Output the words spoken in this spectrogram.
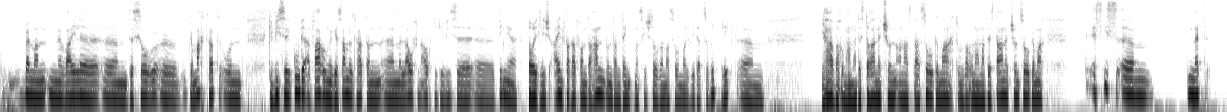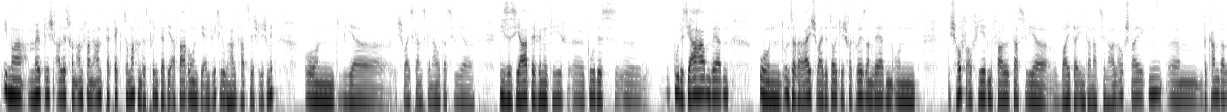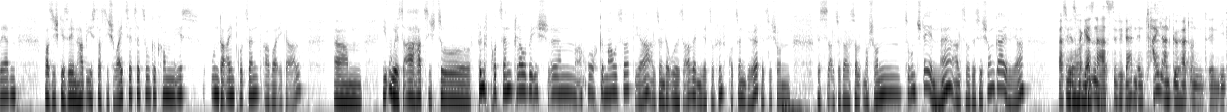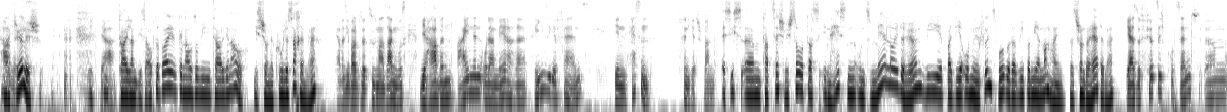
wenn man eine Weile ähm, das so äh, gemacht hat und gewisse gute Erfahrungen gesammelt hat, dann ähm, laufen auch die gewisse äh, Dinge deutlich einfacher von der Hand und dann denkt man sich so, wenn man so mal wieder zurückblickt, ähm, ja, warum haben wir das da nicht schon anders da so gemacht und warum haben wir das da nicht schon so gemacht? Es ist ähm, nicht immer möglich, alles von Anfang an perfekt zu machen. Das bringt ja die Erfahrung und die Entwicklung halt tatsächlich mit. Und wir, ich weiß ganz genau, dass wir dieses Jahr definitiv äh, gutes, äh, gutes Jahr haben werden und unsere Reichweite deutlich vergrößern werden. Und ich hoffe auf jeden Fall, dass wir weiter international auch steigen, ähm, bekannter werden. Was ich gesehen habe, ist, dass die Schweiz jetzt dazugekommen ist unter 1%, aber egal. Ähm, die USA hat sich zu 5%, glaube ich, ähm, hochgemausert. Ja, also in der USA werden wir zu 5% gehört. Das ist schon, das also da sollte man schon zu uns stehen, ne? Also das ist schon geil, ja. Was du jetzt und, vergessen hast, wir werden in Thailand gehört und in Italien. Natürlich. ja. Thailand ist auch dabei, genauso wie Italien auch. Ist schon eine coole Sache, ne? Ja, was ich aber dazu mal sagen muss, wir haben einen oder mehrere riesige Fans in Hessen. Das finde ich jetzt spannend. Es ist ähm, tatsächlich so, dass in Hessen uns mehr Leute hören, wie bei dir oben in Flensburg oder wie bei mir in Mannheim. Das ist schon der Härte, ne? Ja, also 40 Prozent ähm,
